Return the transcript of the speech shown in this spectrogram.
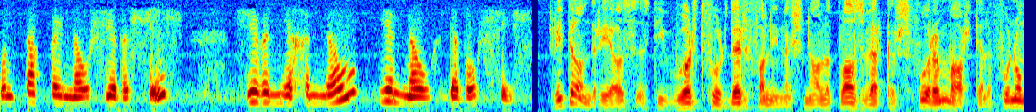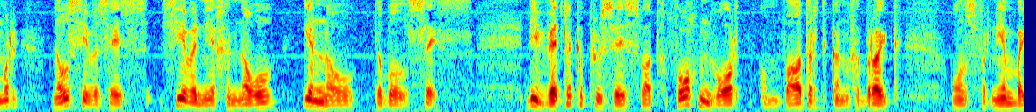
kontak by 076 790 1066. Rita Andreas is die woordvoerder van die Nasionale Plaaswerkersforum, haar telefoonnommer 076 790 1066 die wetlike proses wat gevolg moet word om water te kan gebruik. Ons verneem by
